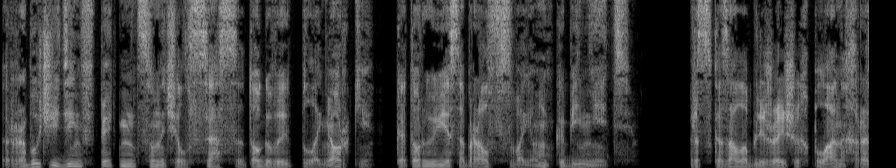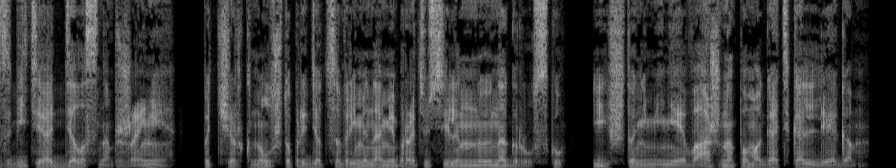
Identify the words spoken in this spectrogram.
Рабочий день в пятницу начался с итоговой планерки, которую я собрал в своем кабинете. Рассказал о ближайших планах развития отдела снабжения, подчеркнул, что придется временами брать усиленную нагрузку и, что не менее важно, помогать коллегам.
